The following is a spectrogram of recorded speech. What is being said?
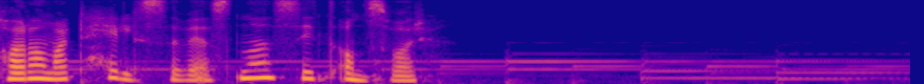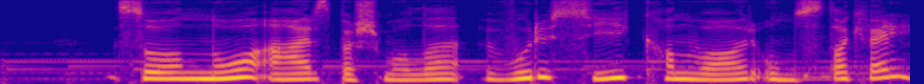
har han vært helsevesenet sitt ansvar. Så nå er spørsmålet hvor syk han var onsdag kveld,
